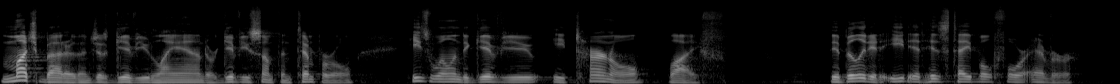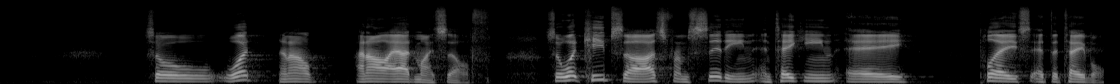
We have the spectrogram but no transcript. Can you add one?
much better than just give you land or give you something temporal. He's willing to give you eternal life, the ability to eat at his table forever. So, what, and I'll, and I'll add myself. So, what keeps us from sitting and taking a place at the table?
